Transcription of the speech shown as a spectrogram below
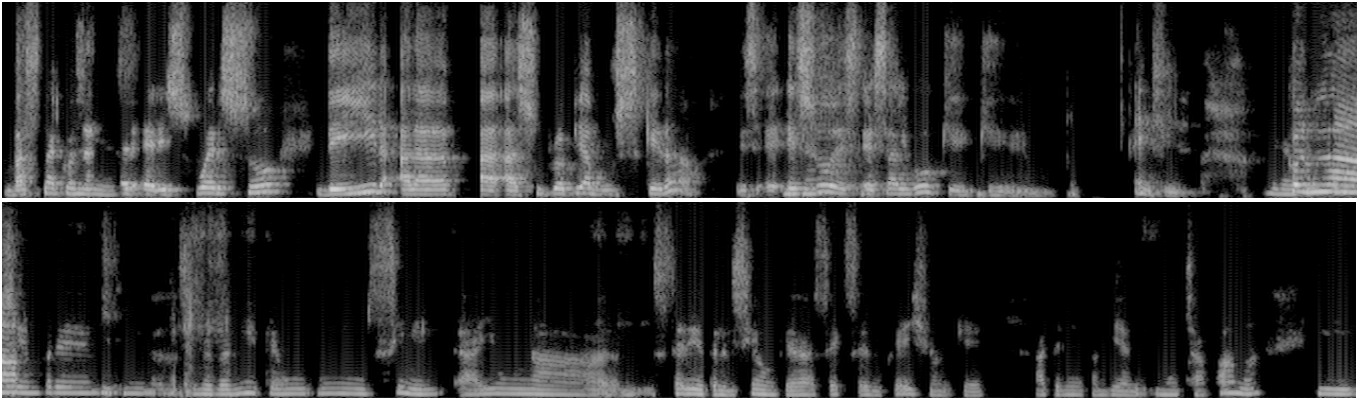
Basta con hacer el esfuerzo de ir a, su propia búsqueda. eso es, es, algo que, en fin. con la... siempre, si me permite, un, símil, hay una serie de televisión que era Sex Education, que ha tenido también mucha fama, y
